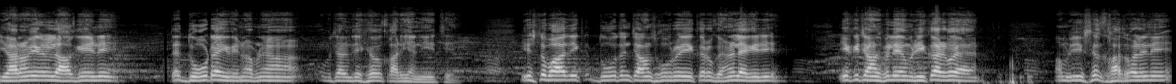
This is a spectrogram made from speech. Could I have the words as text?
11 ਵਜੇ ਲਾ ਗਏ ਨੇ ਤੇ 2:30 ਵਜੇ ਨਾਲ ਆਪਣਾ ਵਿਚਾਰੇ ਨੇ ਦੇਖਿਆ ਉਹ ਕਾਰ ਹੀ ਨਹੀਂ ਇੱਥੇ। ਇਸ ਤੋਂ ਬਾਅਦ ਇੱਕ ਦੋ ਤਿੰਨ ਚਾਂਸ ਹੋਰ ਹੋਏ ਇੱਕ ਘਰੋਂ ਗਹਿਣਾ ਲੈ ਗਏ ਜੇ। ਇੱਕ ਚਾਂਸ ਪਹਿਲੇ ਅਮਰੀਕਾ ਹੋਇਆ। ਅਮਰੀਕ ਸਿੰਘ ਖਾਤ ਵਾਲੇ ਨੇ।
